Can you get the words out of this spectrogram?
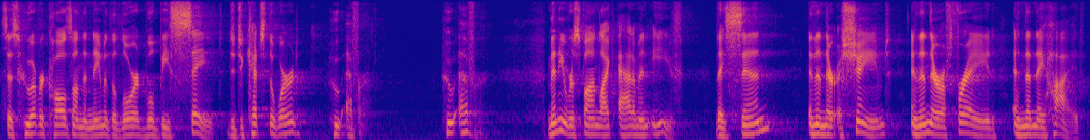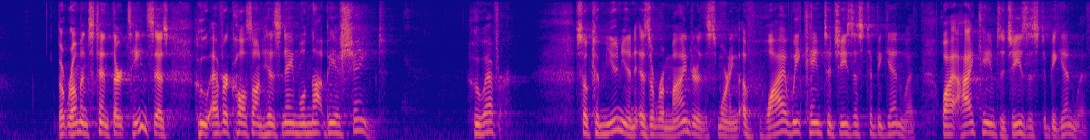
says, Whoever calls on the name of the Lord will be saved. Did you catch the word? Whoever. Whoever. Many respond like Adam and Eve. They sin, and then they're ashamed, and then they're afraid, and then they hide. But Romans 10 13 says, Whoever calls on his name will not be ashamed. Whoever. So, communion is a reminder this morning of why we came to Jesus to begin with, why I came to Jesus to begin with,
